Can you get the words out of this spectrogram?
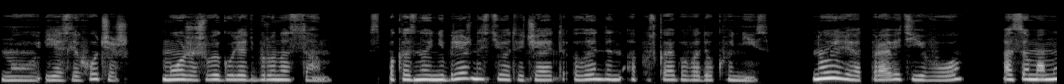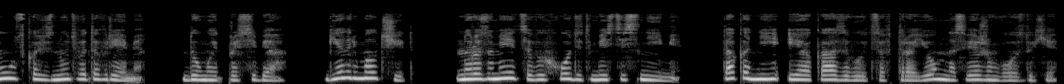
«Ну, если хочешь, можешь выгулять Бруно сам». С показной небрежностью отвечает Лэндон, опуская поводок вниз. «Ну или отправить его, а самому ускользнуть в это время», — думает про себя. Генри молчит, но, разумеется, выходит вместе с ними. Так они и оказываются втроем на свежем воздухе.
